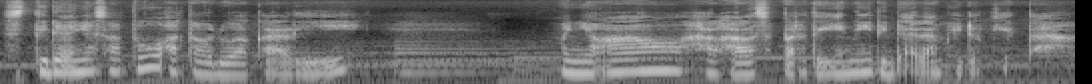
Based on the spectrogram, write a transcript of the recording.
setidaknya satu atau dua kali menyoal hal-hal seperti ini di dalam hidup kita.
